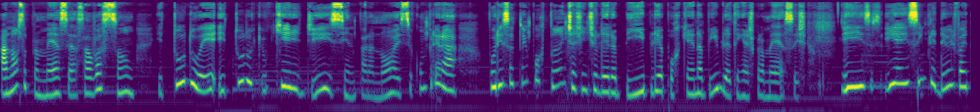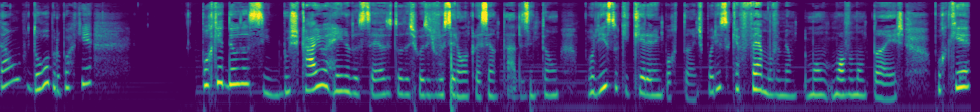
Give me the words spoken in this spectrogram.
A nossa promessa é a salvação e tudo e, e tudo o que ele disse para nós se cumprirá. Por isso é tão importante a gente ler a Bíblia, porque na Bíblia tem as promessas. E, e aí sempre Deus vai dar o um dobro, porque porque Deus assim, buscai o reino dos céus e todas as coisas vos serão acrescentadas. Então, por isso que querer é importante, por isso que a fé move, move montanhas. Porque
